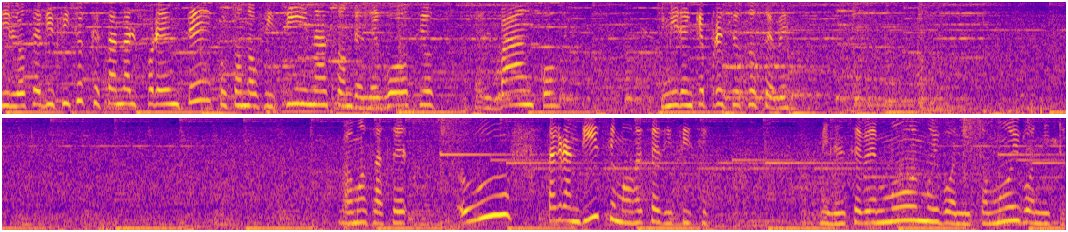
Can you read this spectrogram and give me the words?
Y los edificios que están al frente, pues son oficinas, son de negocios, el banco. Y miren qué precioso se ve. Vamos a hacer... Uf, está grandísimo ese edificio. Miren, se ve muy, muy bonito, muy bonito.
